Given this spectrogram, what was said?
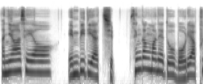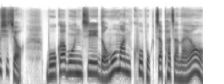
안녕하세요. 엔비디아 칩. 생각만 해도 머리 아프시죠? 뭐가 뭔지 너무 많고 복잡하잖아요.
